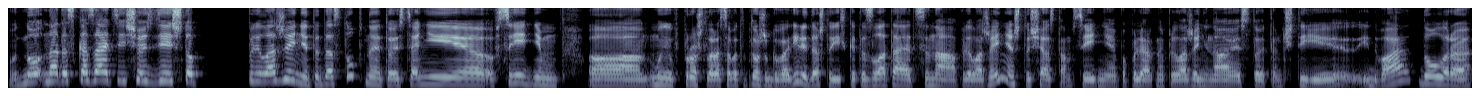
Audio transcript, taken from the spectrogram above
Но надо сказать еще здесь, что приложения-то доступные, то есть они в среднем, э, мы в прошлый раз об этом тоже говорили, да, что есть какая-то золотая цена приложения, что сейчас там среднее популярное приложение на iOS стоит там 4,2 доллара,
